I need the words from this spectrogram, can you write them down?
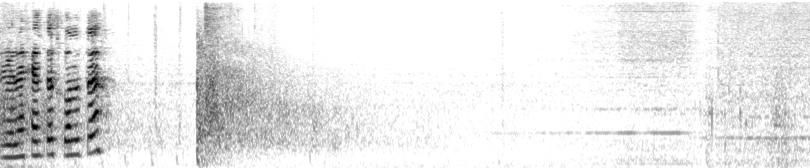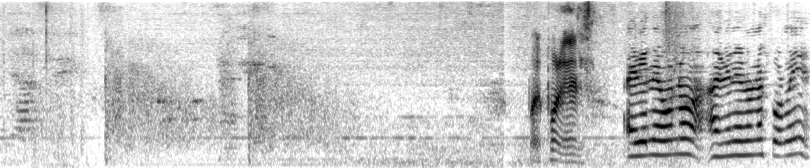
¿Viene gente? Escóndete. Voy por él. Ahí viene uno, ahí vienen unos por mí.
